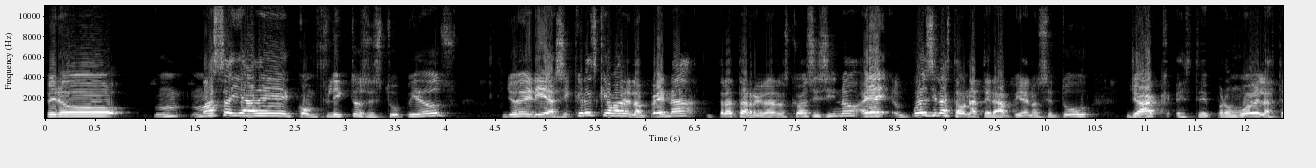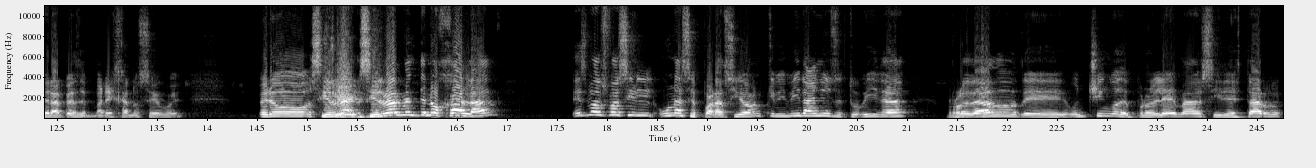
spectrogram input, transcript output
Pero. Más allá de conflictos estúpidos. Yo diría, si crees que vale la pena, trata de arreglar las cosas. Y si no, hay- puedes ir hasta una terapia. No sé, tú, Jack, este, promueve las terapias de pareja, no sé, güey. Pero si, rea- si realmente no jala, es más fácil una separación que vivir años de tu vida rodeado de un chingo de problemas y de estar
